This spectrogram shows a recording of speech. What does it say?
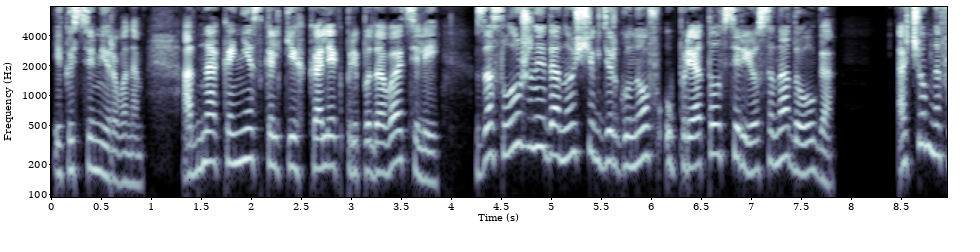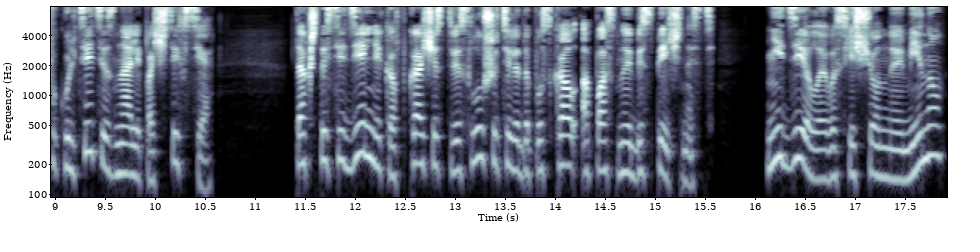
и костюмированным, однако нескольких коллег-преподавателей заслуженный доносчик Дергунов упрятал всерьез и надолго, о чем на факультете знали почти все – так что Сидельников в качестве слушателя допускал опасную беспечность, не делая восхищенную мину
